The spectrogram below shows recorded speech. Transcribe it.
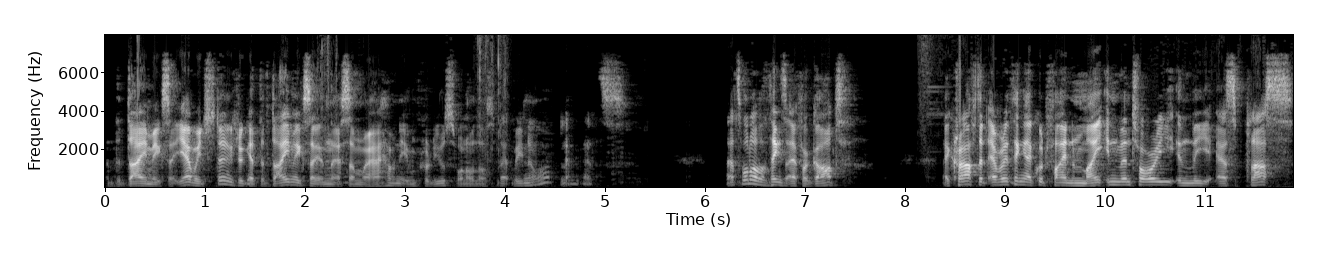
And the dye mixer. Yeah, we still need to get the dye mixer in there somewhere. I haven't even produced one of those. Let me know what? That's, that's one of the things I forgot. I crafted everything I could find in my inventory in the S Plus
